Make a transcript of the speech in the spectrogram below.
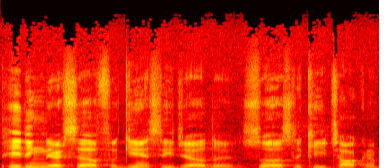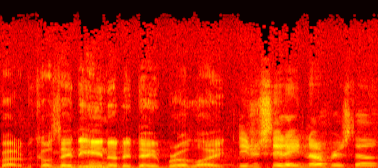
pitting themselves against each other so as to keep talking about it. Because at the end of the day, bro, like Did you see their numbers though?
